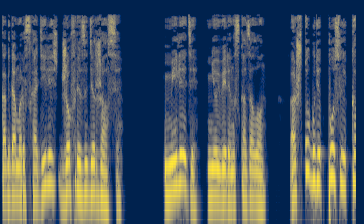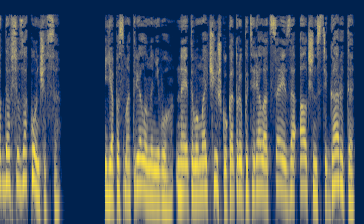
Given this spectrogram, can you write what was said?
Когда мы расходились, Джоффри задержался. «Миледи», — неуверенно сказал он, — «а что будет после, когда все закончится?» Я посмотрела на него, на этого мальчишку, который потерял отца из-за алчности Гаррета,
